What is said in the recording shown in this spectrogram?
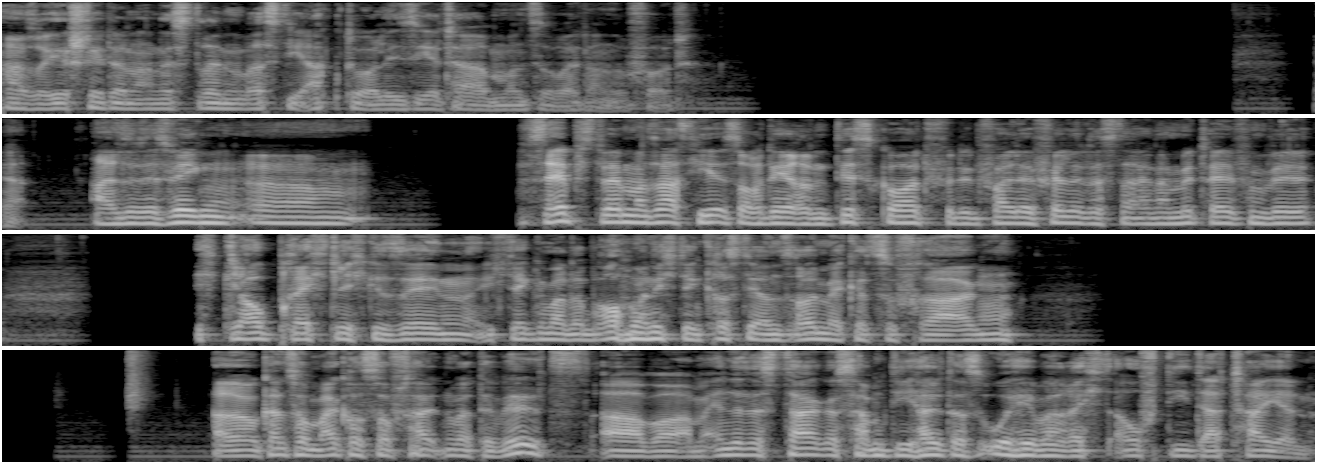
Also hier steht dann alles drin, was die aktualisiert haben und so weiter und so fort. Ja, also deswegen, ähm, selbst wenn man sagt, hier ist auch deren Discord für den Fall der Fälle, dass da einer mithelfen will, ich glaube rechtlich gesehen, ich denke mal, da braucht man nicht den Christian Solmecke zu fragen. Also kannst von Microsoft halten, was du willst, aber am Ende des Tages haben die halt das Urheberrecht auf die Dateien.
